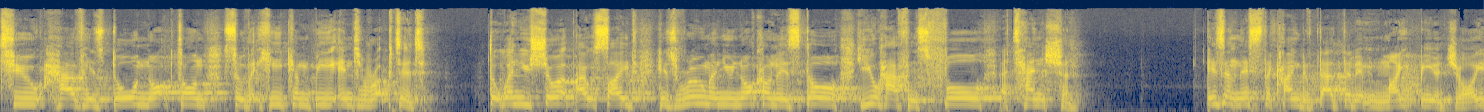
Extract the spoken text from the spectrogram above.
to have his door knocked on so that he can be interrupted. That when you show up outside his room and you knock on his door, you have his full attention. Isn't this the kind of dad that it might be a joy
